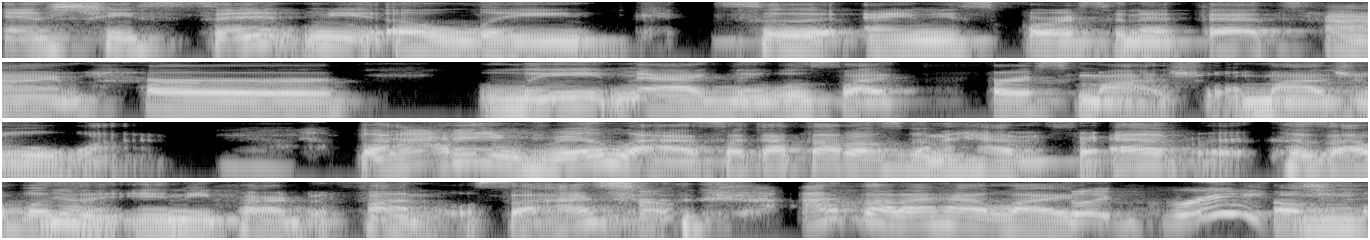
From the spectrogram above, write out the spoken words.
And she sent me a link to Amy's course. And at that time, her lead magnet was like first module, module one. Yeah. But yeah. I didn't realize, like, I thought I was going to have it forever because I wasn't yeah. any part of the funnel. So I, I thought I had like, but great. A,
